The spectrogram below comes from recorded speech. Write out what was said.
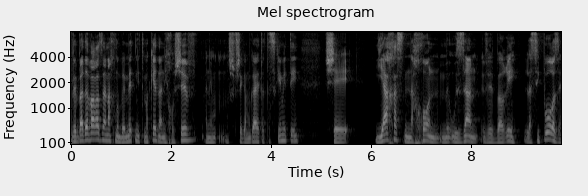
ובדבר הזה אנחנו באמת נתמקד, אני חושב, אני חושב שגם גיא, אתה תסכים איתי, שיחס נכון, מאוזן ובריא לסיפור הזה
